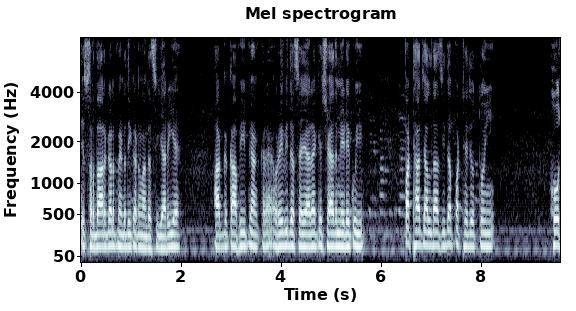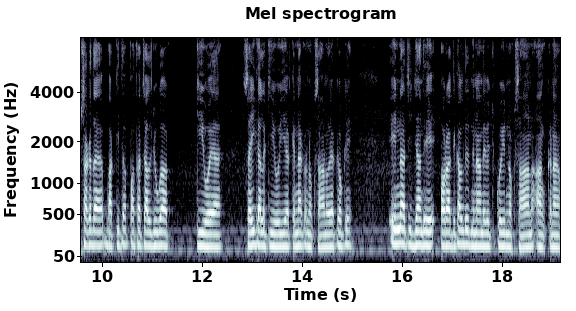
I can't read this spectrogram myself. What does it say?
ਇਹ ਸਰਦਾਰਗੜ੍ਹ ਪਿੰਡ ਦੀ ਘਟਨਾ ਦੱਸੀ ਜਾ ਰਹੀ ਹੈ। ਅੱਗ ਕਾਫੀ ਭਿਅੰਕਰ ਹੈ ਔਰ ਇਹ ਵੀ ਦੱਸਿਆ ਜਾ ਰਿਹਾ ਕਿ ਸ਼ਾਇਦ ਨੇੜੇ ਕੋਈ ਭੱਠਾ ਚੱਲਦਾ ਸੀ, ਤਾਂ ਭੱਠੇ ਦੇ ਉੱਤੋਂ ਹੀ ਹੋ ਸਕਦਾ ਹੈ। ਬਾਕੀ ਤਾਂ ਪਤਾ ਚੱਲ ਜੂਗਾ ਕੀ ਹੋਇਆ, ਸਹੀ ਗੱਲ ਕੀ ਹੋਈ ਹੈ, ਕਿੰਨਾ ਕੁ ਨੁਕਸਾਨ ਹੋਇਆ, ਕਿਉਂਕਿ ਇਹਨਾਂ ਚੀਜ਼ਾਂ ਦੇ ਔਰ ਅੱਜ ਕੱਲ ਦੇ ਦਿਨਾਂ ਦੇ ਵਿੱਚ ਕੋਈ ਨੁਕਸਾਨ ਆਂਕਣਾ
